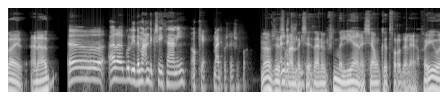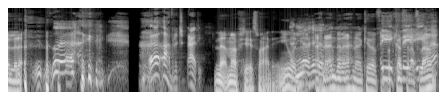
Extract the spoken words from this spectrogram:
طيب عناد؟ أه أنا أقول إذا ما عندك شيء ثاني okay ما عندك مشكلة شوفه ما في شيء اسمه عندك- عندك شيء. ثاني. في مليان أشياء ممكن تتفرج عليها. ف اي ولا لا؟ افرج عادي. لا ما في شيء اسمه عادي. اي ولا يعني لا؟ هي إحنا لا، عندنا ما- إحنا كذا في بودكاست يا- الأفلام. يا لا.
